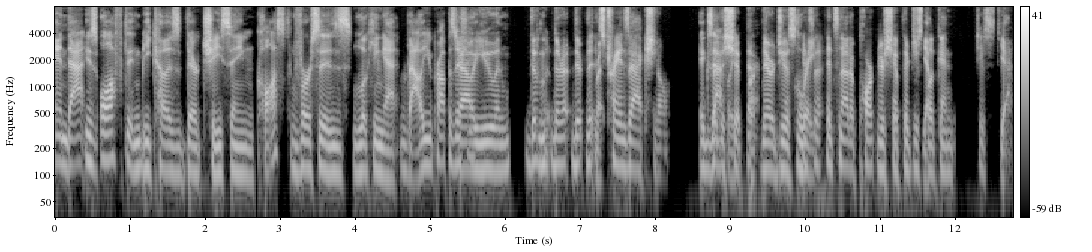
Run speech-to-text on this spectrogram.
And that is often because they're chasing cost versus looking at value proposition. Value and the, they're, they're, it's right. transactional. Exactly. The shipper. They're just, It's, a, it's, not a partnership. They're just yep. looking, just, yeah.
